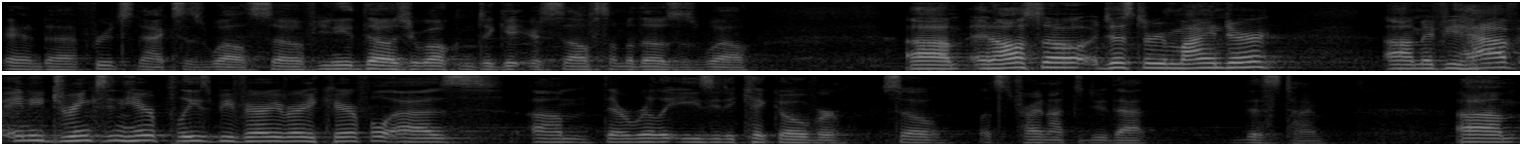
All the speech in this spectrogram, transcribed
and uh, fruit snacks as well. So, if you need those, you're welcome to get yourself some of those as well. Um, and also, just a reminder um, if you have any drinks in here, please be very, very careful as um, they're really easy to kick over. So, let's try not to do that this time. Um,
